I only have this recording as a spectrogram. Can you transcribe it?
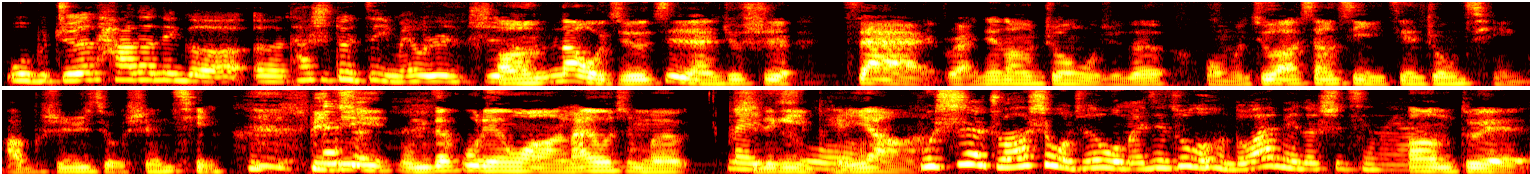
我不觉得他的那个呃，他是对自己没有认知的。嗯，那我觉得既然就是在软件当中，我觉得我们就要相信一见钟情，而不是日久生情。毕竟我们在互联网哪有什么时间给你培养啊不？是，主要是我觉得我们已经做过很多暧昧的事情了呀。嗯，对，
